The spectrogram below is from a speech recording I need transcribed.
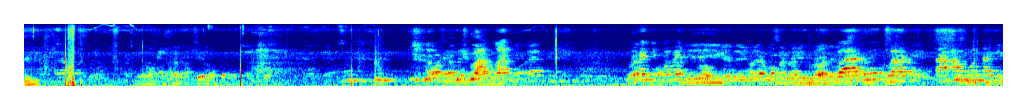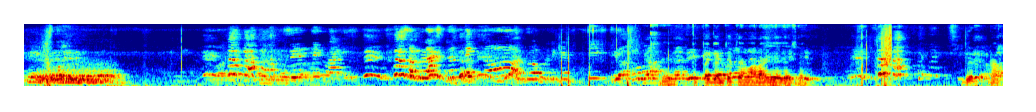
oke Baru baru tak ampun tadi. Sitting lagi. 11 detik no, 23 detik. kita ganti tema lagi ya guys ya biar kelihatan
